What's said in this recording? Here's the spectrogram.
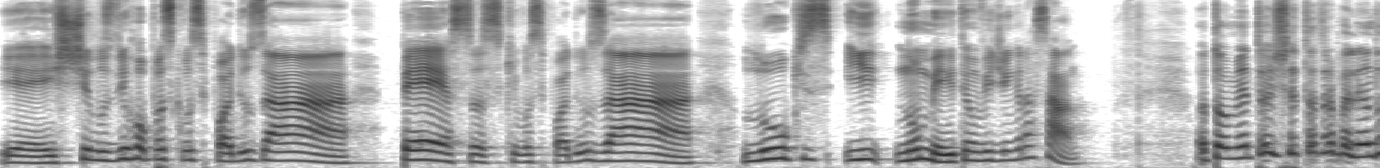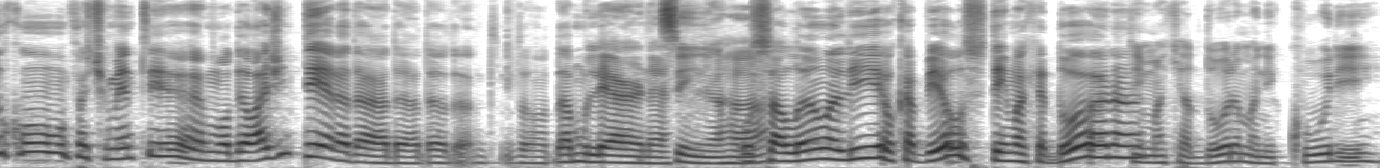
eh, estilos de roupas que você pode usar, peças que você pode usar, looks e no meio tem um vídeo engraçado. Atualmente hoje você tá trabalhando com praticamente a modelagem inteira da, da, da, da, da- da mulher, né? Sim, aham. O salão ali, o cabelo, você tem maquiadora. Tem maquiadora, manicure,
